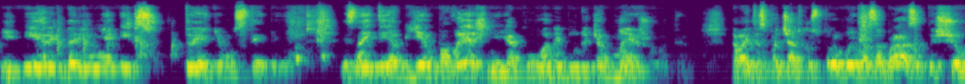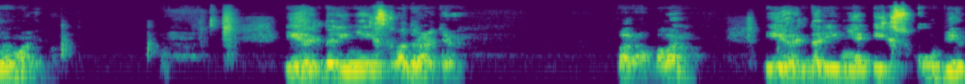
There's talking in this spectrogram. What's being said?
і y дорівнює x в третьому степені. І знайти об'єм поверхні, яку вони будуть обмежувати. Давайте спочатку спробуємо зобразити, що ми маємо. y дорівнює x квадраті. Парабола. y дорівнює x кубі.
